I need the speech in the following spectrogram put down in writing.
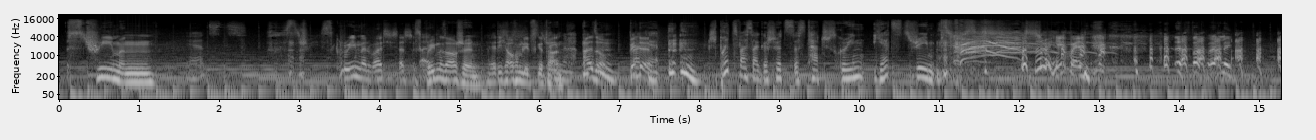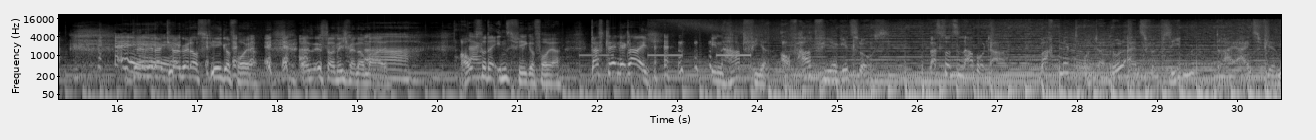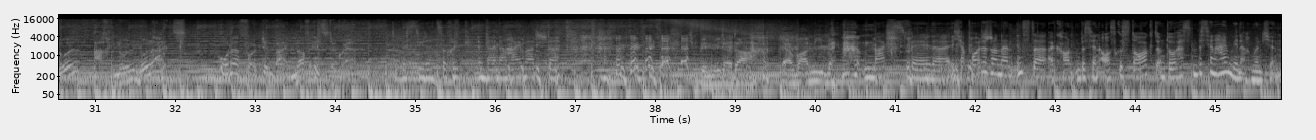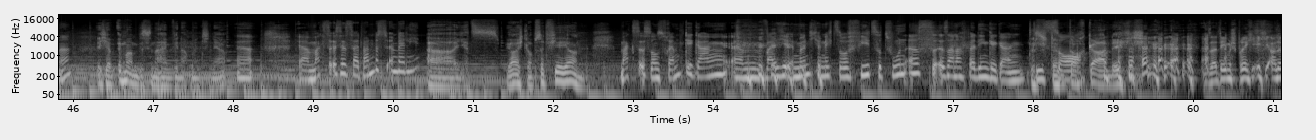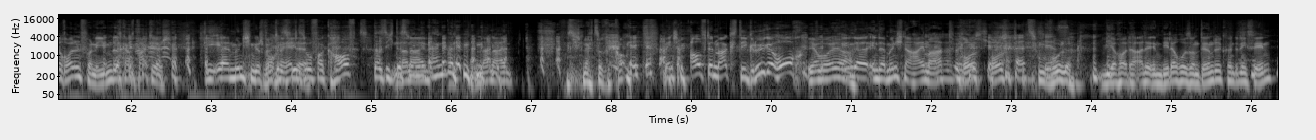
streamen. Jetzt. Screamen wollte ich das schreiben. Scream ist auch schön. Hätte ich auch am liebsten getan. Streamen. Also, bitte. Okay. Spritzwassergeschütztes Touchscreen, jetzt streamen. streamen. Das ist doch wirklich. Der Redakteur gehört aufs Fegefeuer. Das ist doch nicht mehr normal. Ah, Aufs danke. oder ins Fegefeuer? Das klären wir gleich. In Hart 4. Auf Hart 4 geht's los. Lasst uns ein Abo da. Macht mit unter 0157 3140 8001. Oder folgt den beiden auf Instagram. Du bist wieder zurück in deiner Heimatstadt. Ich bin wieder da. Er war nie weg. Max Felder. Ich habe heute schon deinen Insta-Account ein bisschen ausgestalkt und du hast ein bisschen Heimweh nach München, ne? Ich habe immer ein bisschen Heimweh nach München, ja. Ja. Ja, Max ist jetzt seit wann bist du in Berlin? Äh, jetzt, ja, ich glaube seit vier Jahren. Max ist uns fremdgegangen, ähm, weil hier in München nicht so viel zu tun ist, ist er nach Berlin gegangen. Das Die stimmt Sau. doch gar nicht. Seitdem spreche ich alle Rollen von ihm. Das ist ganz praktisch. Die er in München Wird gesprochen es hier hätte. so verkauft, dass ich deswegen nein, nein. gegangen bin? Nein, nein. Muss ich schnell zurückkommen. Mensch, auf den Max, die Krüge hoch. Jawohl, ja. In der, in der Münchner Heimat. Prost, Prost. Zum Wohle. Wir heute alle in Lederhose und Dirndl, könnt ihr nicht sehen.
